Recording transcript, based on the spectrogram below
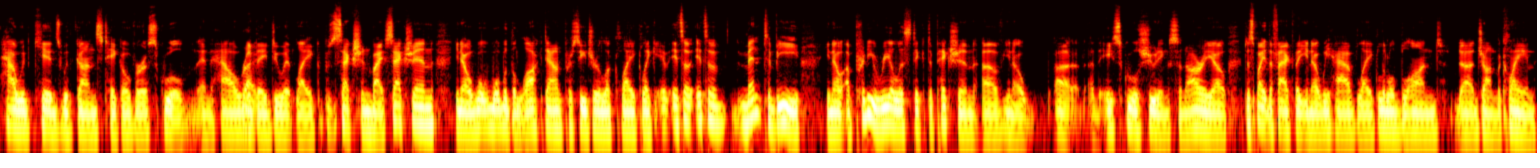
how would kids with guns take over a school, and how Right. would they do it like section by section? You know, what, what would the lockdown procedure look like? Like it, it's a it's a meant to be you know a pretty realistic depiction of you know uh, a school shooting scenario, despite the fact that you know we have like little blonde uh, John McClane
